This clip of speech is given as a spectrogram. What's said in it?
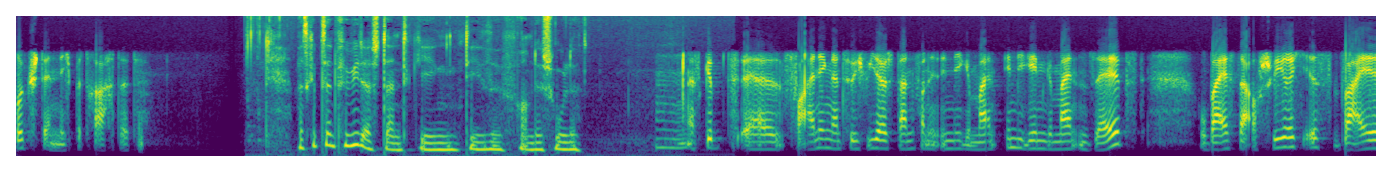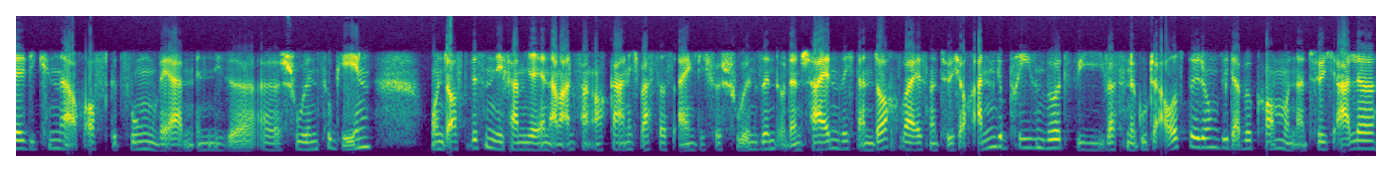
rückständig betrachtet. Was gibt es denn für Widerstand gegen diese Form der Schule? Hm, es gibt äh, vor allen Dingen natürlich Widerstand von den indigenen Gemeinden selbst, wobei es da auch schwierig ist, weil die Kinder auch oft gezwungen werden, in diese äh, Schulen zu gehen. Und oft wissen die Familien am Anfang auch gar nicht, was das eigentlich für Schulen sind und entscheiden sich dann doch, weil es natürlich auch angepriesen wird, wie was für eine gute Ausbildung sie da bekommen und natürlich alle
